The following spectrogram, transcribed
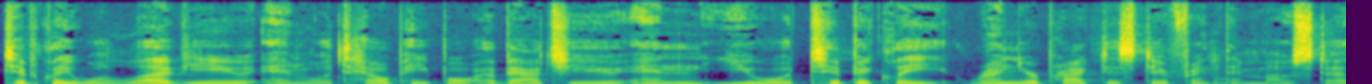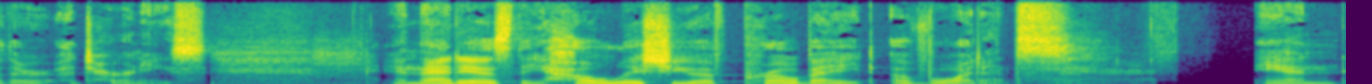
typically will love you and will tell people about you, and you will typically run your practice different than most other attorneys. And that is the whole issue of probate avoidance. And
